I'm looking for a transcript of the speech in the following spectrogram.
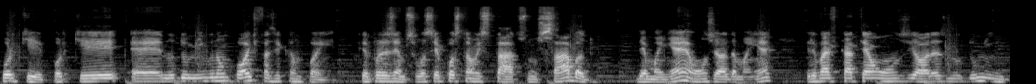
Por quê? Porque é, no domingo não pode fazer campanha. Porque, por exemplo, se você postar um status no sábado, de manhã, 11 horas da manhã, ele vai ficar até 11 horas no domingo.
